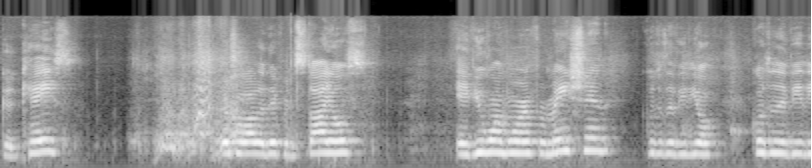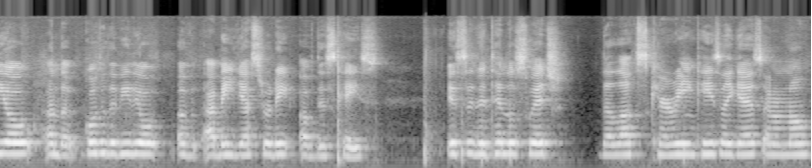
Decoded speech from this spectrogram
Good case. There's a lot of different styles. If you want more information, go to the video go to the video and the go to the video of I made yesterday of this case. It's a Nintendo Switch deluxe carrying case, I guess. I don't know.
